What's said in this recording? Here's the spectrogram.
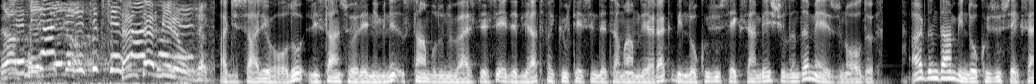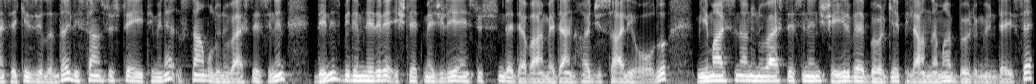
Biraz Ee, bir dakika terbiyeli ol. rütük cezası sen terbiyeli olacaksın. Hacı Salihoğlu lisans öğrenimini İstanbul Üniversitesi Edebiyat Fakültesinde tamamlayarak 1985 yılında mezun oldu. Ardından 1988 yılında lisansüstü eğitimine İstanbul Üniversitesi'nin Deniz Bilimleri ve İşletmeciliği Enstitüsü'nde devam eden Hacı Salihoğlu, Mimar Sinan Üniversitesi'nin Şehir ve Bölge Planlama bölümünde ise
